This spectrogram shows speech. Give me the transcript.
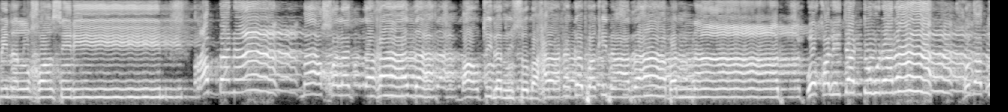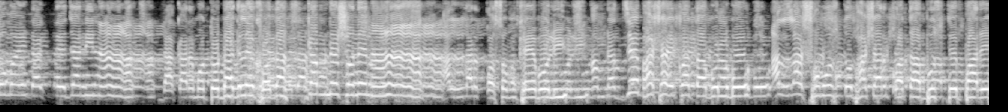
من الخاسرين ربنا তোমায় ডাকতে জানি না। ডাকার মতো ডাকলে খোদা কামনে শোনে না। আল্লাহর কসম খেয়ে বলি, আমরা যে ভাষায় কথা বলব, আল্লাহ সমস্ত ভাষার কথা বুঝতে পারে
